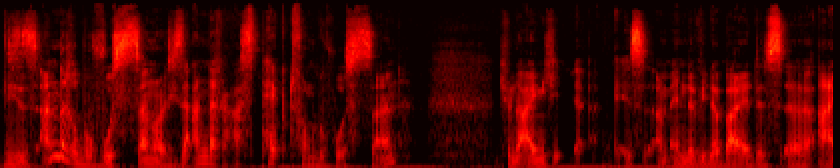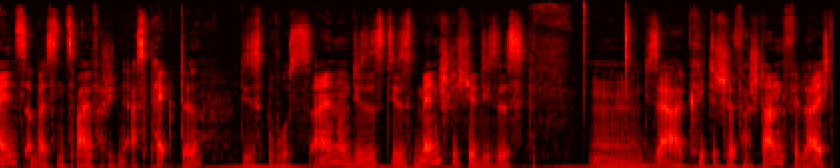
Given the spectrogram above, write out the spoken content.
dieses andere Bewusstsein oder dieser andere Aspekt von Bewusstsein, ich finde eigentlich äh, ist am Ende wieder beides äh, eins, aber es sind zwei verschiedene Aspekte dieses Bewusstsein und dieses, dieses menschliche, dieses, mh, mm, dieser kritische Verstand vielleicht,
